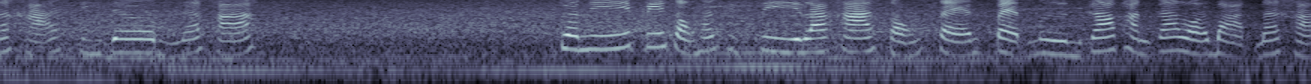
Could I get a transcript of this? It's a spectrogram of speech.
นะคะ สีเดิมนะคะ ตัวนี้ปี 2014 ราคา 289,900 บาทนะคะ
